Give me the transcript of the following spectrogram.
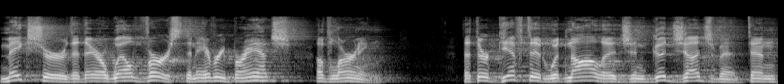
Make sure that they are well versed in every branch of learning, that they're gifted with knowledge and good judgment, and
